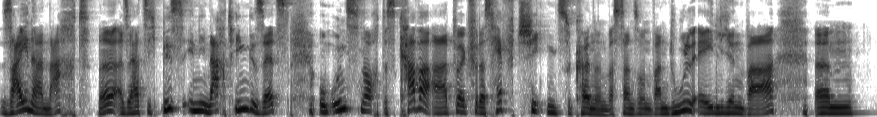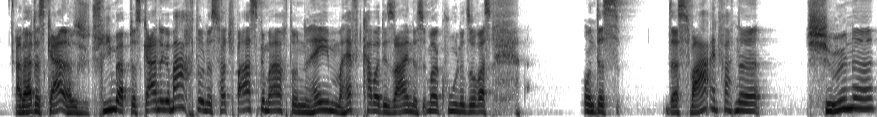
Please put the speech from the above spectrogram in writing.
seiner Nacht, ne? also er hat sich bis in die Nacht hingesetzt, um uns noch das Cover-Artwork für das Heft schicken zu können, was dann so ein Vandul-Alien war. Ähm, aber er hat das gerne, also geschrieben, er hat das gerne gemacht und es hat Spaß gemacht und hey, Heftcover-Design ist immer cool und sowas. Und das, das war einfach eine schöne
